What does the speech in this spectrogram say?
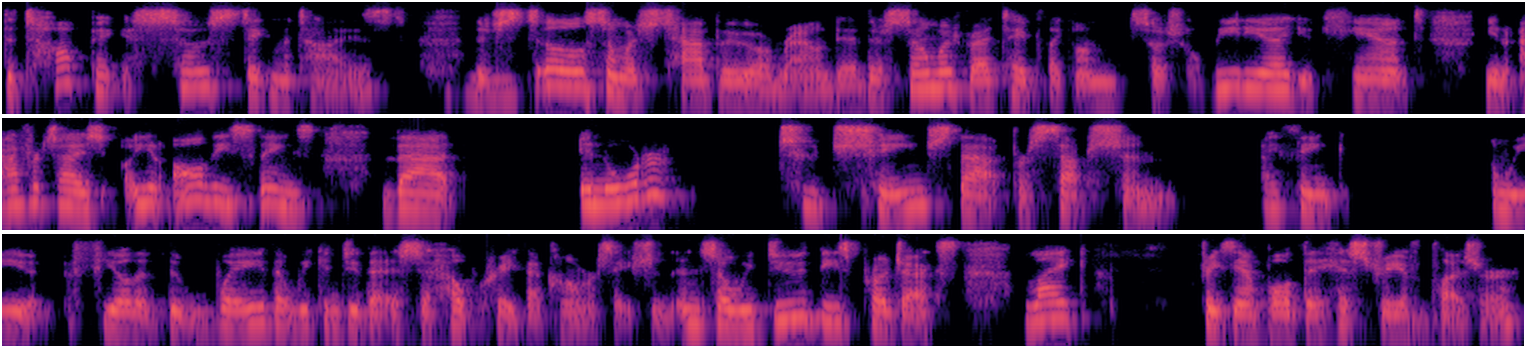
the topic is so stigmatized. Mm-hmm. There's still so much taboo around it. There's so much red tape, like on social media. You can't, you know, advertise, you know, all these things that in order to change that perception, I think we feel that the way that we can do that is to help create that conversation. And so we do these projects like for example, the history of pleasure,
